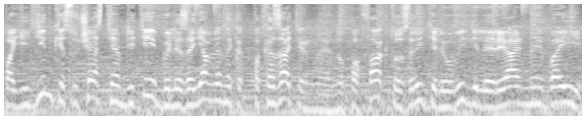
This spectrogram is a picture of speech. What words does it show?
Поединки с участием детей были заявлены как показательные, но по факту зрители увидели реальные бои.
